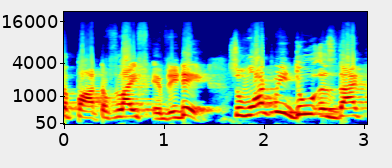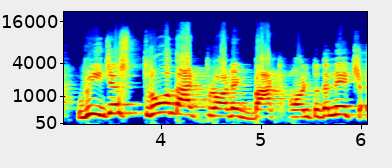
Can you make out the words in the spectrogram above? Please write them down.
the part of life every day. So what we do is that we just throw that product back onto the nature.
